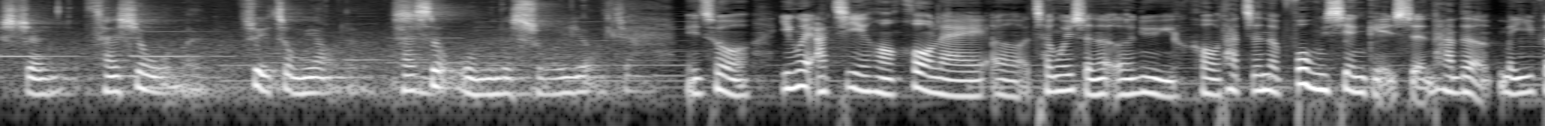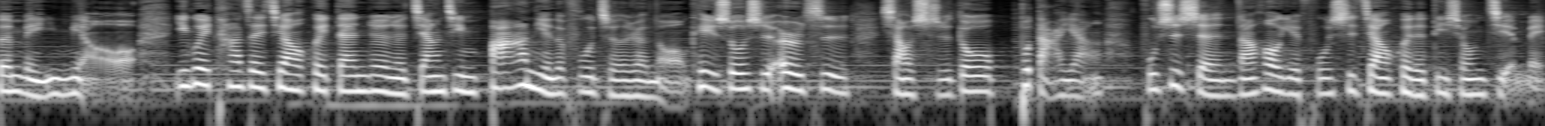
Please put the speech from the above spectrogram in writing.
神才是我们最重要的，才是我们的所有这样。没错，因为阿纪哈后来呃成为神的儿女以后，他真的奉献给神他的每一分每一秒哦。因为他在教会担任了将近八年的负责人哦，可以说是二十四小时都不打烊服侍神，然后也服侍教会的弟兄姐妹。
